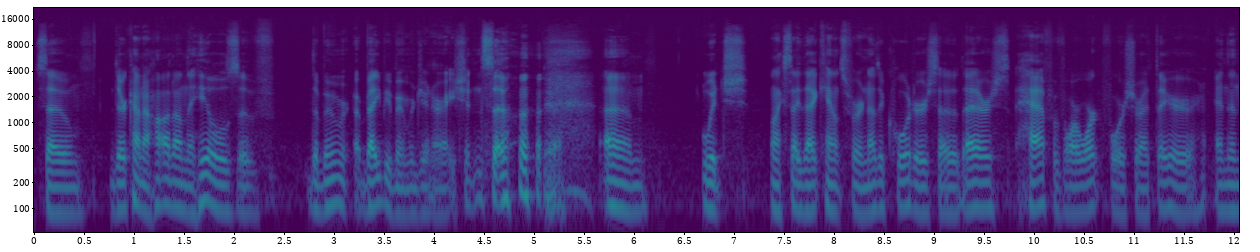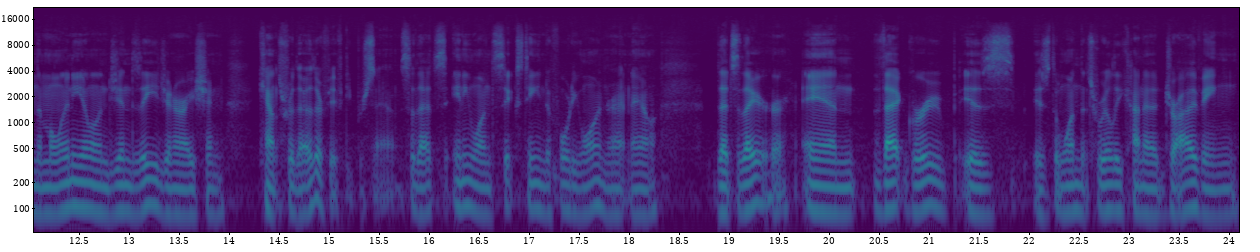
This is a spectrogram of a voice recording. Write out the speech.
So they're kind of hot on the heels of the boomer, baby boomer generation. So, Yeah. um, which, like I say, that counts for another quarter. So there's half of our workforce right there. And then the millennial and Gen Z generation counts for the other 50%. So that's anyone 16 to 41 right now that's there. And that group is is the one that's really kind of driving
